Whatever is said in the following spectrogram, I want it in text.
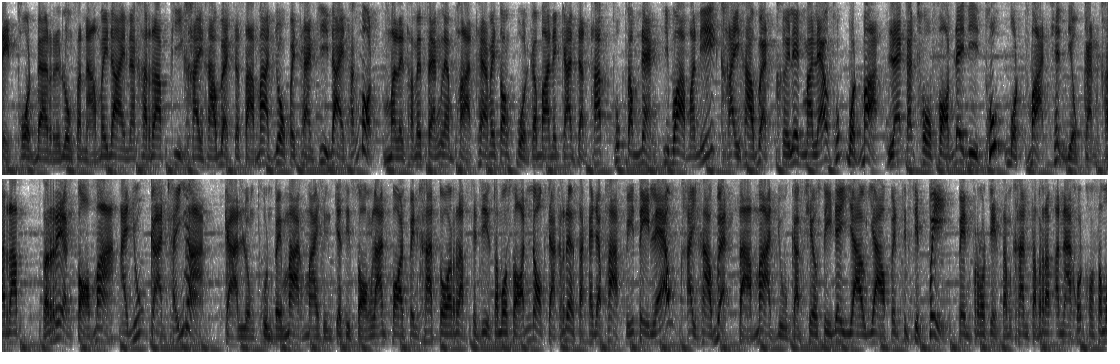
ติดโทษแบนหรือลงสนามไม่ได้นะครับ พี่ไคฮาวเวตจะสามารถโยกไปแทนที่ได้ทั้งหมด มันเลยทำให้แฟงแลมพาร์ดแทบไม่ต้องปวดกระบาลในการจัดทัพทุกตำแหน่งที่ว่ามานี้ไคฮาวเวตเคยเล่นมาแล้วทุกบทบาท และก็โชว์ฟอร์มได้ดีทุกบทบาทเช่นเดียวกันครับ เรื่องต่อมาอายุการใช้งาน การลงทุนไปมากมายถึง 72 ล้านปอนด์เป็นค่าตัวรับสถิติสโมสรนอกจากเรื่องศักยภาพฝีตีแล้วไคฮาวเวตสามารถอยู่กับเชลซีได้ยาวๆเป็น 10 10 ปี เป็นโปรเจกต์สำคัญสำหรับอนาคตของสโม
